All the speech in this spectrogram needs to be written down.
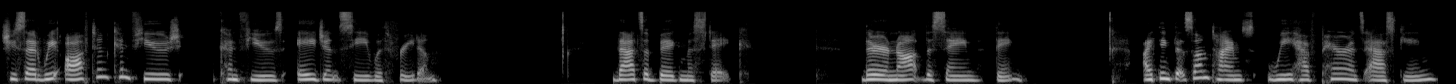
She said, We often confuse confuse agency with freedom. That's a big mistake. They're not the same thing. I think that sometimes we have parents asking,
